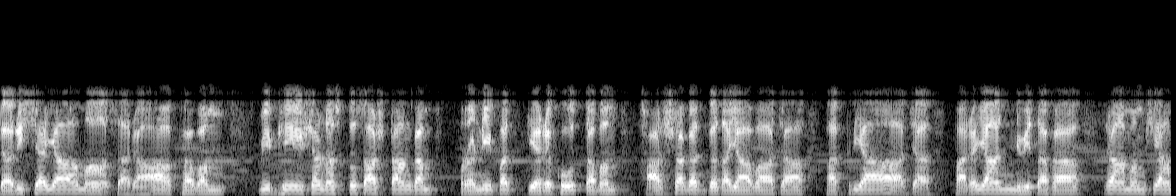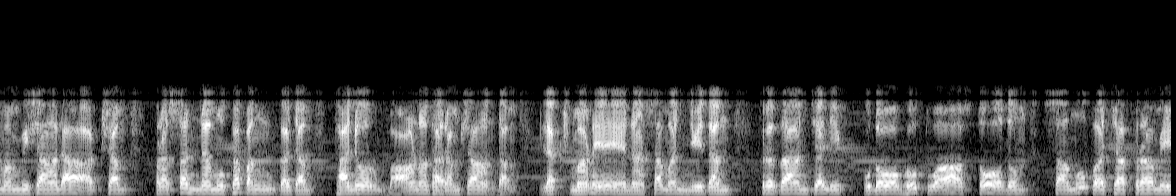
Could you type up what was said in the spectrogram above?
दर्शयामास राघवं विभीषणस्तु साष्टाङ्गं प्रणिपत्यरघुत्तमं हर्षगद्गदया वाचा भक्र्या च परयान्वितः। रामं श्यामं विशालाक्षं प्रसन्नमुखपङ्कजं धनुर्बाणधरं शान्तं लक्ष्मणेन समन्वितं। कृताञ्जलिपुडो भूत्वा स्तोतुं समुपचक्रमे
